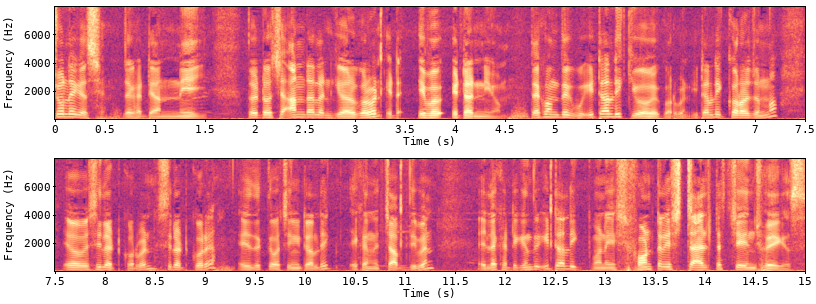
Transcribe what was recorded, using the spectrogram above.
চলে গেছে, লেখাটি আর নেই। তো এটা হচ্ছে আন্ডারলাইন কীভাবে করবেন? এটা এভাবে এটার নিয়ম। তো এখন দেখব ইটালিক কীভাবে করবেন? ইটালিক করার জন্য এভাবে সিলেক্ট করবেন। সিলেক্ট করে এই দেখতে পাচ্ছেন ইটালিক এখানে চাপ দিবেন। এই লেখাটি কিন্তু ইটালিক মানে ফন্টের স্টাইলটা চেঞ্জ হয়ে গেছে।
